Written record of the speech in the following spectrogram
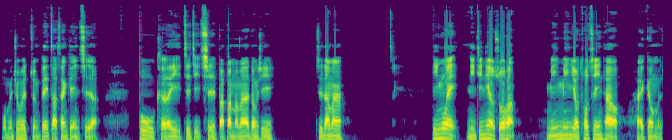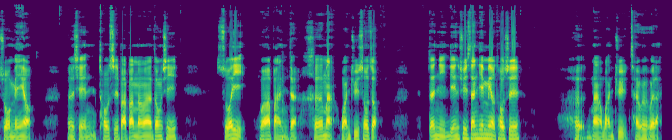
我们就会准备早餐给你吃了。不可以自己吃爸爸妈妈的东西，知道吗？因为你今天有说谎，明明有偷吃樱桃，还跟我们说没有，而且你偷吃爸爸妈妈的东西，所以我要把你的河马玩具收走。等你连续三天没有偷吃，河马玩具才会回来。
